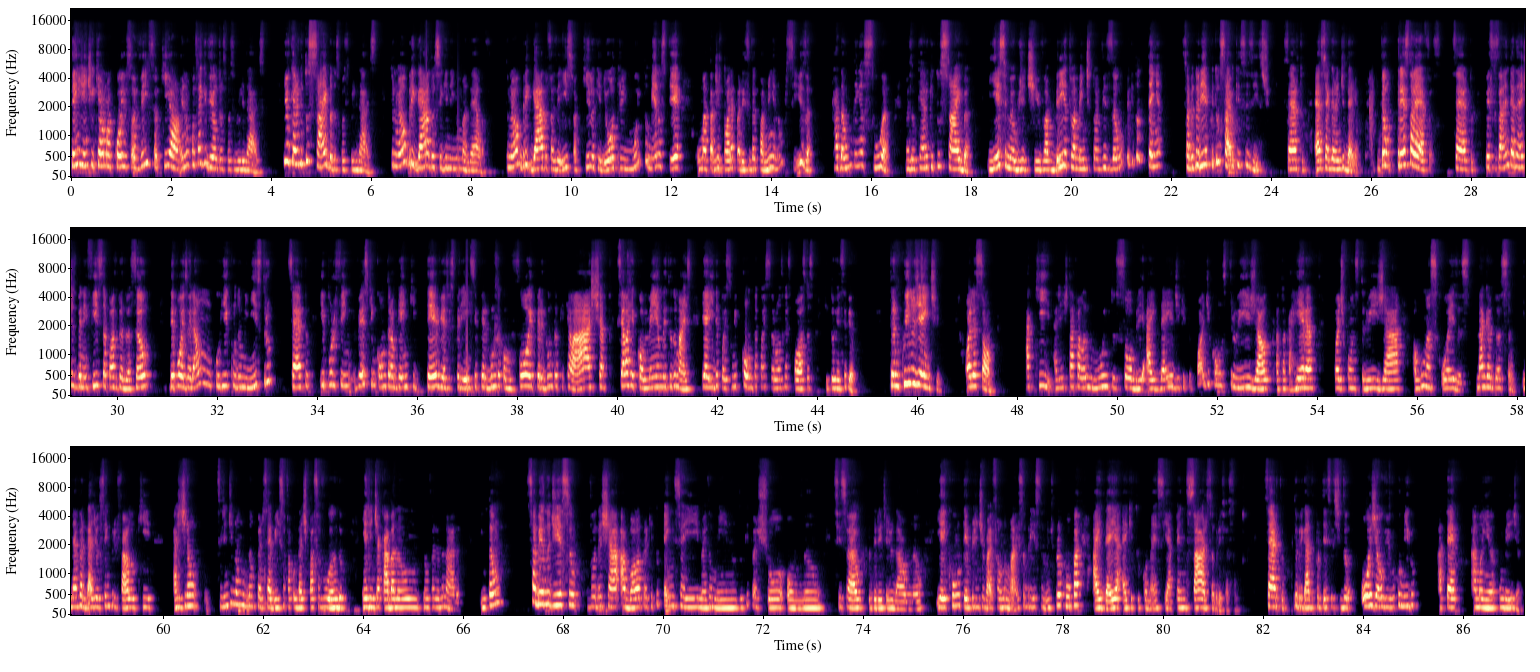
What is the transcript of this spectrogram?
Tem gente que quer uma coisa, só vê isso aqui, ó, e não consegue ver outras possibilidades. E eu quero que tu saiba das possibilidades. Tu não é obrigado a seguir nenhuma delas. Tu não é obrigado a fazer isso, aquilo, aquele outro, e muito menos ter uma trajetória parecida com a minha. Não precisa. Cada um tem a sua. Mas eu quero que tu saiba. E esse é meu objetivo: abrir a tua mente, a tua visão, para que tu tenha sabedoria, para que tu saiba que isso existe. Certo? Essa é a grande ideia. Então, três tarefas, certo? Pesquisar na internet os benefícios da pós-graduação, depois olhar um currículo do ministro certo? E por fim, ver se tu encontra alguém que teve essa experiência, pergunta como foi, pergunta o que, que ela acha, se ela recomenda e tudo mais. E aí depois tu me conta quais foram as respostas que tu recebeu. Tranquilo, gente? Olha só, aqui a gente está falando muito sobre a ideia de que tu pode construir já a tua carreira, pode construir já algumas coisas na graduação. E na verdade eu sempre falo que a gente não, se a gente não, não percebe isso, a faculdade passa voando e a gente acaba não, não fazendo nada. Então, sabendo disso, vou deixar a bola para que tu pense aí, mais ou menos, o que tu achou ou não, se isso é algo que poderia te ajudar ou não. E aí, com o tempo, a gente vai falando mais sobre isso, não te preocupa. A ideia é que tu comece a pensar sobre esse assunto. Certo? Muito obrigada por ter assistido hoje ao vivo comigo. Até amanhã. Um beijão.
